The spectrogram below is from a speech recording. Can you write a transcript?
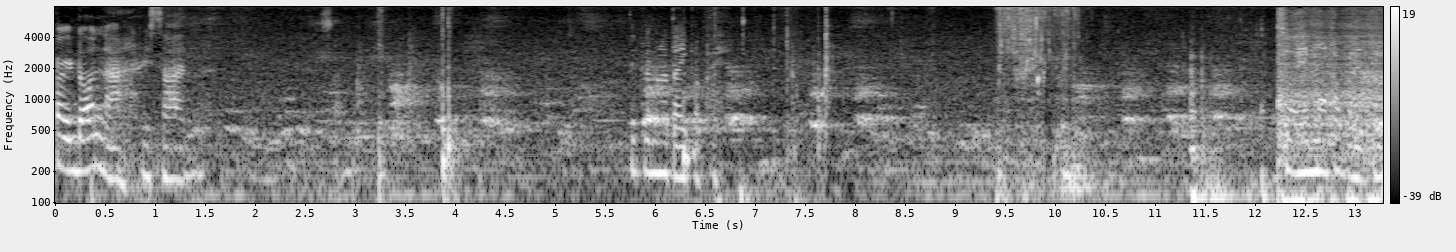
Cardona, Rizal. So, Tipla muna tayo kape. So, ayan mga kabady.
